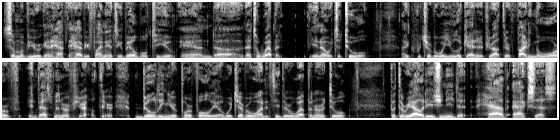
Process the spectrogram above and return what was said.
Some of you are going to have to have your financing available to you, and uh, that's a weapon. You know, it's a tool. Like whichever way you look at it, if you're out there fighting the war of investment or if you're out there building your portfolio, whichever one, it's either a weapon or a tool. But the reality is you need to have access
